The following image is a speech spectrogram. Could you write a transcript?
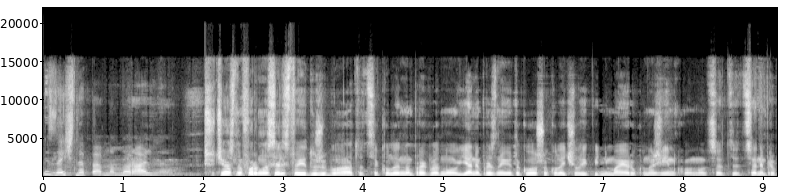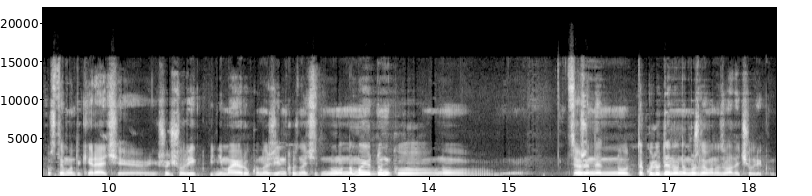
Фізичне, певно, моральне. Якщо чесно, форм насильства є дуже багато. Це коли, наприклад, ну я не признаю такого, що коли чоловік піднімає руку на жінку. Ну це, це, це неприпустимо такі речі. Якщо чоловік піднімає руку на жінку, значить, ну на мою думку, ну це вже не ну таку людину неможливо назвати чоловіком.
